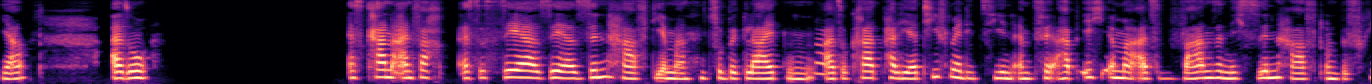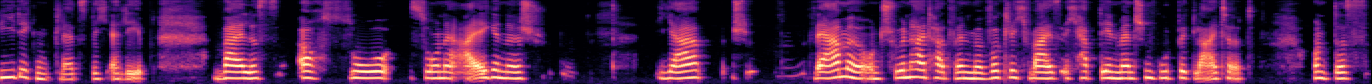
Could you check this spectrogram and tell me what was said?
ja. Also es kann einfach, es ist sehr, sehr sinnhaft, jemanden zu begleiten. Also gerade Palliativmedizin habe ich immer als wahnsinnig sinnhaft und befriedigend letztlich erlebt, weil es auch so, so eine eigene, ja, Wärme und Schönheit hat, wenn man wirklich weiß, ich habe den Menschen gut begleitet. Und das,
